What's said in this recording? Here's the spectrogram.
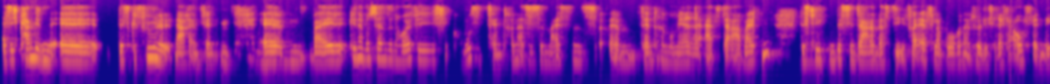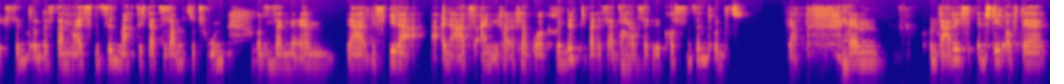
Also ich kann den, äh, das Gefühl nachempfinden, mhm. ähm, weil Kinderwunschzentren sind häufig große Zentren, also es sind meistens ähm, Zentren, wo mehrere Ärzte arbeiten. Das liegt ein bisschen daran, dass die IVF-Labore natürlich recht aufwendig sind und es dann meistens Sinn macht, sich da zusammenzutun und mhm. sozusagen ähm, ja nicht jeder ein Arzt ein IVF-Labor gründet, weil das einfach ja. auch sehr viele Kosten sind und ja. ja. Ähm, und dadurch entsteht oft der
